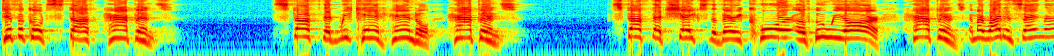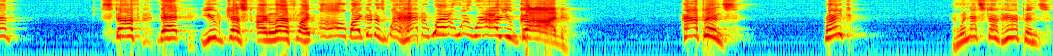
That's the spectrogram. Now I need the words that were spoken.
Difficult stuff happens. Stuff that we can't handle happens. Stuff that shakes the very core of who we are happens. Am I right in saying that? Stuff that you just are left like, oh my goodness, what happened? Where, where, where are you, God? Happens. Right? And when that stuff happens,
